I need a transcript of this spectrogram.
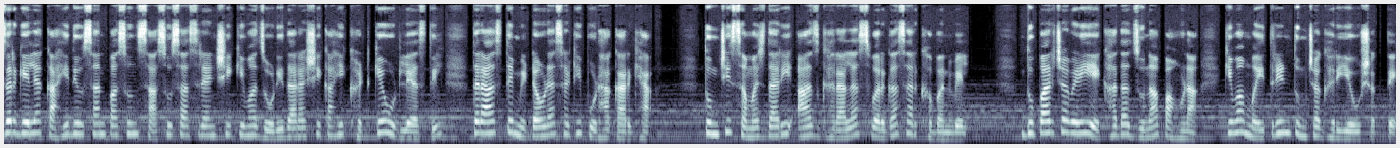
जर गेल्या काही दिवसांपासून सासू सासऱ्यांशी किंवा जोडीदाराशी काही खटके उडले असतील तर आज ते मिटवण्यासाठी पुढाकार घ्या. तुमची समजदारी आज घराला स्वर्गासारखं बनवेल. दुपारच्या वेळी एखादा जुना पाहुणा किंवा मैत्रीण तुमच्या घरी येऊ शकते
